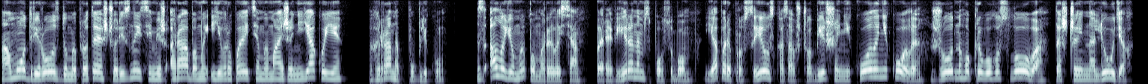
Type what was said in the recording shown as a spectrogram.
а мудрі роздуми про те, що різниці між арабами і європейцями майже ніякої, гра на публіку. З Алою ми помирилися перевіреним способом. Я перепросив, сказав, що більше ніколи, ніколи, жодного кривого слова, та ще й на людях.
